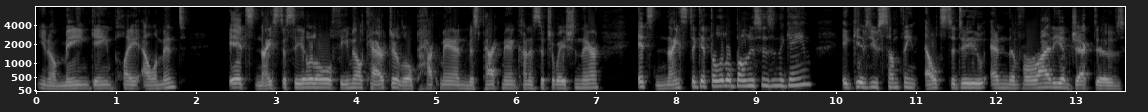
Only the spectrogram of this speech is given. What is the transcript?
you know, main gameplay element. It's nice to see a little female character, a little Pac-Man, Miss Pac-Man kind of situation there. It's nice to get the little bonuses in the game. It gives you something else to do and the variety of objectives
